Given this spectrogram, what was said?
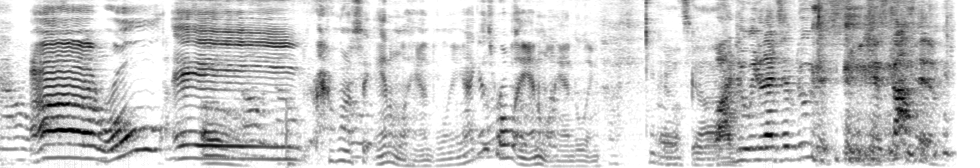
no. Uh, roll a. Oh. I don't want to say animal handling. I guess roll animal handling. oh god! Why do we let him do this? We should stop him.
